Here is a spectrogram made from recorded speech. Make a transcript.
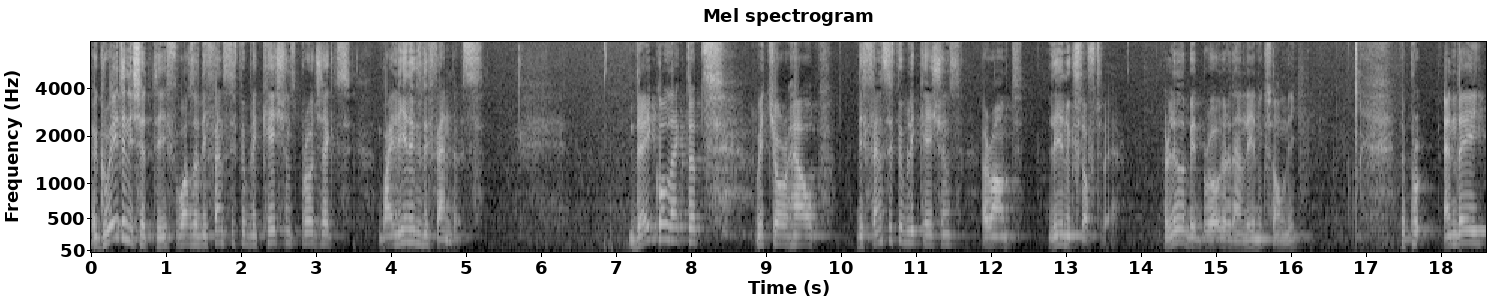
A great initiative was the Defensive Publications Project by Linux Defenders. They collected, with your help, defensive publications around Linux software, a little bit broader than Linux only. The and they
